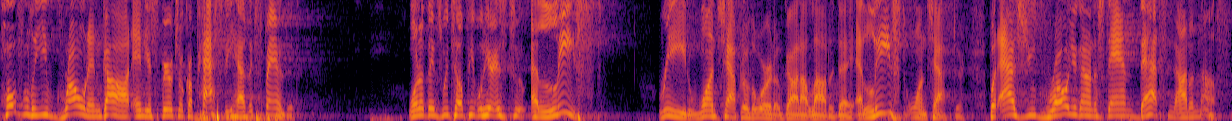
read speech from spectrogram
Hopefully, you've grown in God and your spiritual capacity has expanded. One of the things we tell people here is to at least read one chapter of the Word of God out loud a day, at least one chapter. But as you grow, you're gonna understand that's not enough.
